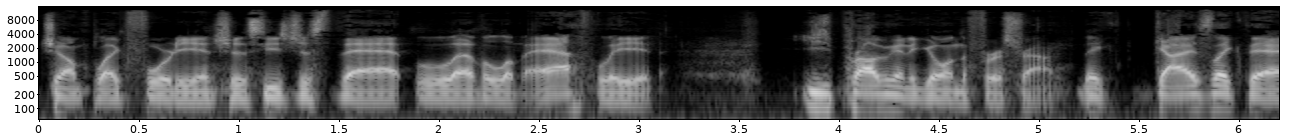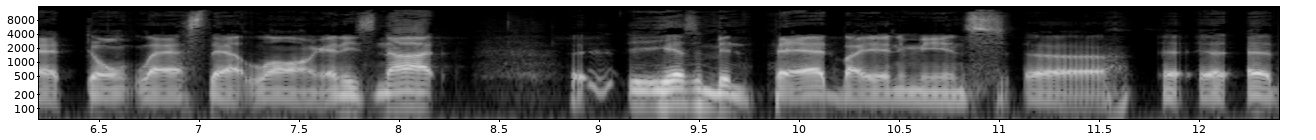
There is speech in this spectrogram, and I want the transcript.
jump like forty inches. He's just that level of athlete. He's probably going to go in the first round. Like guys like that don't last that long, and he's not. He hasn't been bad by any means uh, at, at,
